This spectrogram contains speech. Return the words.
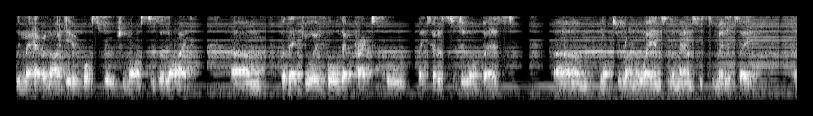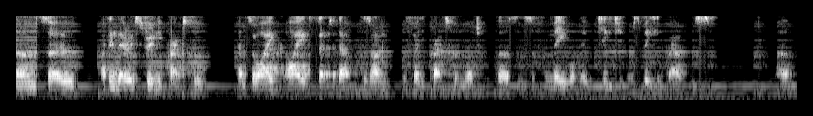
we may have an idea of what spiritual masters are like, um, but they're joyful, they're practical, they tell us to do our best, um, not to run away into the mountains to meditate. Um, so I think they're extremely practical. And so I, I accepted that because I'm a fairly practical and logical person. So for me, what they were teaching or speaking about was um,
